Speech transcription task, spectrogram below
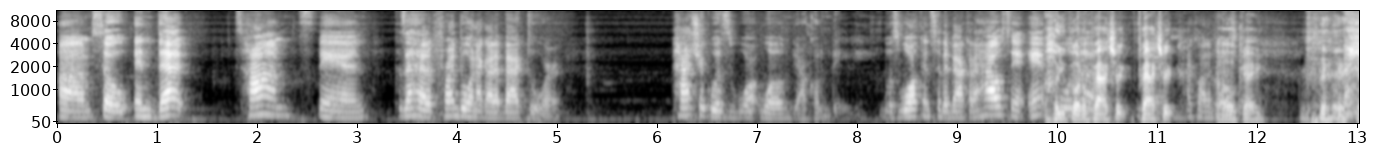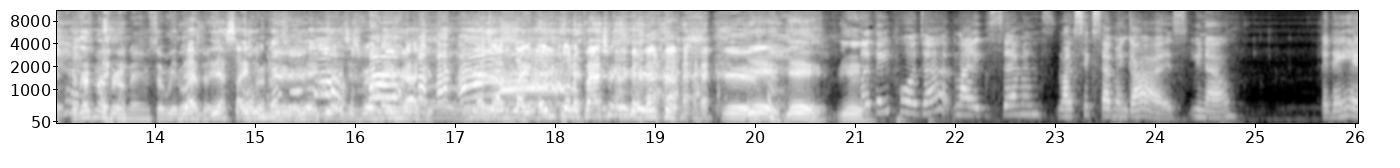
Um, so in that time span, because I had a front door and I got a back door. Patrick was wa- well, y'all call him Davey. Was walking to the back of the house and Ant Oh, you pulled called him up. Patrick? Patrick? I call him Oh, Patrick. okay. That's my real name, so we go That's, ahead. that's Sice's real name. Yeah, yeah, that's his real name, Patrick. That's why I was like, oh, you call him Patrick? yeah, yeah, yeah. But they pulled up like seven, like six, seven guys, you know, and they had.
